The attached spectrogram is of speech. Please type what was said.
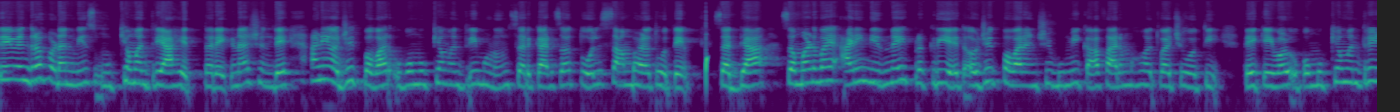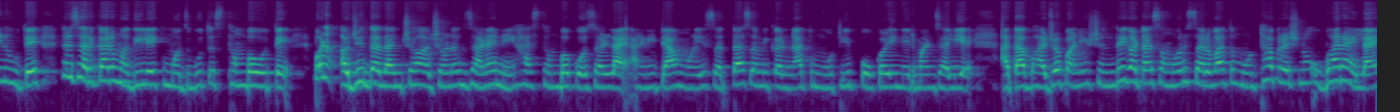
देवेंद्र फडणवीस मुख्यमंत्री आहेत. तर एकनाथ शिंदे आणि अजित पवार उपमुख्यमंत्री म्हणून सरकारचा तोल सांभाळत होते. सध्या समन्वय आणि निर्णय प्रक्रियेत अजित पवारांची भूमिका फार महत्वाची होती. ते केवळ उपमुख्यमंत्री नव्हते तर सरकारमधील एक मजबूत स्तंभ होते. पण अजितदादांच्या अचानक जाण्याने हा स्तंभ कोसळलाय आणि त्यामुळे सत्ता समीकरणात मोठी पोकळी निर्माण झाली आहे. आता भाजप आणि शिंदे गटासमोर सर्वात मोठा प्रश्न उभा राहिलाय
